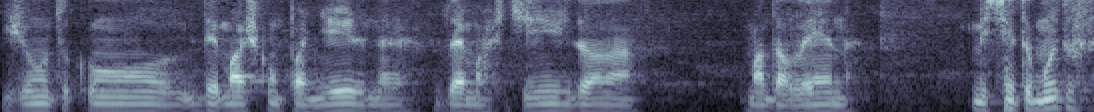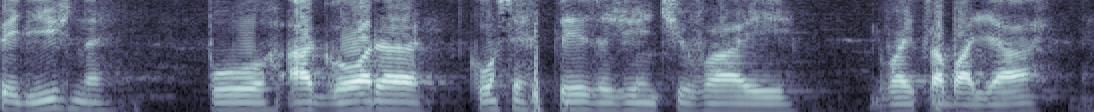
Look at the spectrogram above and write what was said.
junto com demais companheiros, né? Zé Martins, Dona Madalena. Me sinto muito feliz, né? Por agora, com certeza, a gente vai, vai trabalhar. Né?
